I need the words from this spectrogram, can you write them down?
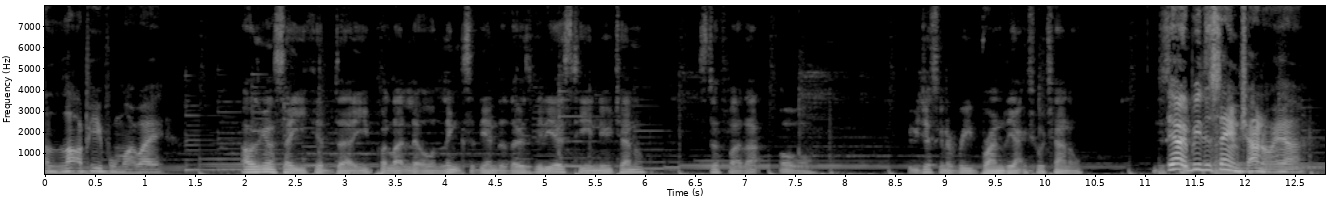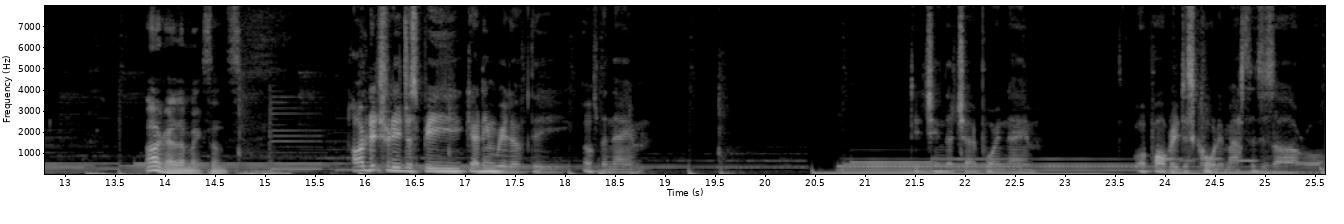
a lot of people my way. I was gonna say you could uh, you put like little links at the end of those videos to your new channel, stuff like that, or you're just gonna rebrand the actual channel. Yeah, it'd be the same channel, yeah. Okay, that makes sense. I'd literally just be getting rid of the of the name, ditching the checkpoint name, or probably just call it Master Desire, or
